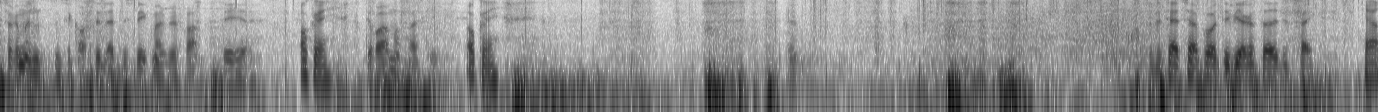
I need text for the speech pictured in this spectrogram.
så kan man sådan set godt stille alt det slik, man vil frem. Det, øh, okay, det rører mig faktisk ikke. okay. Øhm. Så det satser jeg på, at det virker stadig, det trick. Ja.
